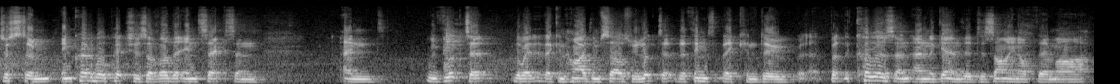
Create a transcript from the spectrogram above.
just some incredible pictures of other insects and and we've looked at the way that they can hide themselves, we looked at the things that they can do, but the colours and, and again the design of them are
